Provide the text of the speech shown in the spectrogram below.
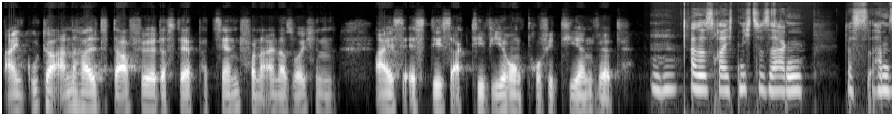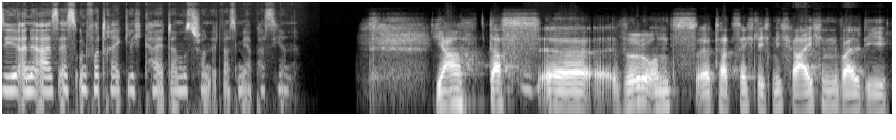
ein guter Anhalt dafür, dass der Patient von einer solchen ASS-Desaktivierung profitieren wird. Mhm. Also es reicht nicht zu sagen, das haben Sie eine ASS-Unverträglichkeit, da muss schon etwas mehr passieren. Ja, das äh, würde uns äh, tatsächlich nicht reichen, weil die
